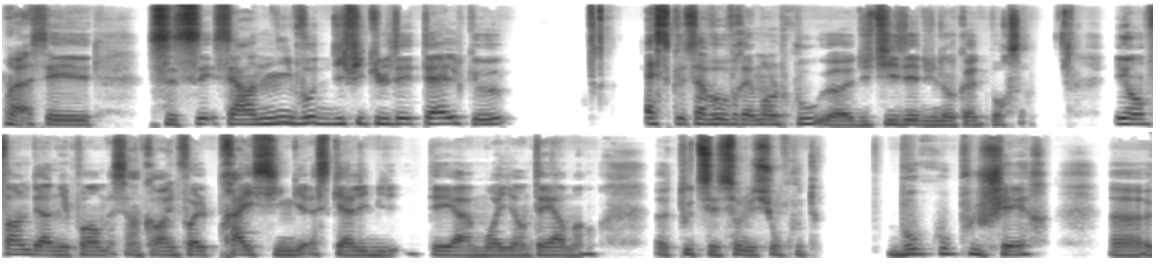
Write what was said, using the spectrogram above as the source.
Voilà, c'est, un niveau de difficulté tel que est-ce que ça vaut vraiment le coup euh, d'utiliser du no-code pour ça? Et enfin, le dernier point, bah, c'est encore une fois le pricing la scalabilité à moyen terme. Hein. Euh, toutes ces solutions coûtent beaucoup plus cher euh,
